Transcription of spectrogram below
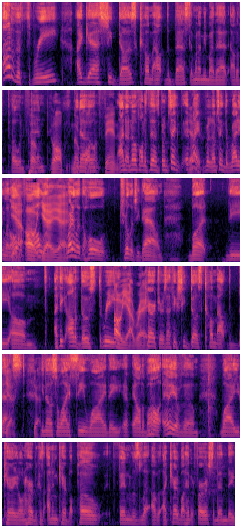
out of the three, I guess she does come out the best. And what I mean by that, out of Poe and Po- Finn, well, no you know, fault of Finn. I know no fault of Finn's, but I'm saying Yeah. right, but I'm saying the writing let all. Yeah, of- oh, all of- yeah, yeah. Writing let the whole trilogy down, but the um, I think out of those three, Oh yeah, Rey. characters, I think she does come out the best. yes. You know, so I see why they, out of all any of them, why you carried on her because I didn't care about Poe. Finn was, le- I, I cared about him at first, and then they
